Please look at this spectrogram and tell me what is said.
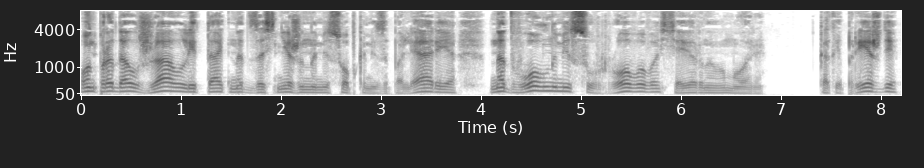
он продолжал летать над заснеженными сопками Заполярья, над волнами сурового Северного моря. Как и прежде,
